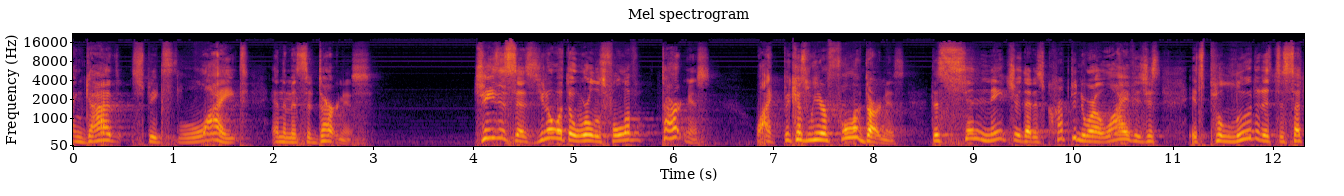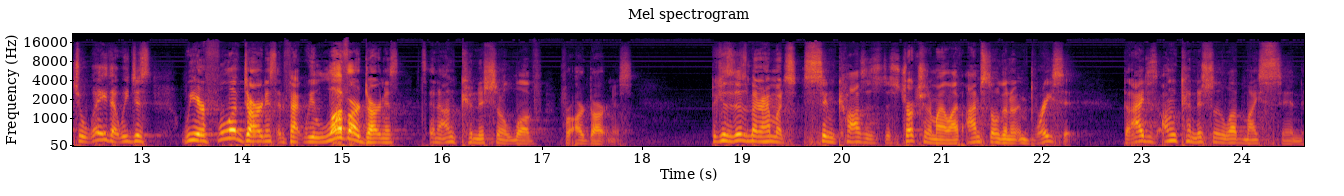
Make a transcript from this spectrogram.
And God speaks light in the midst of darkness. Jesus says, You know what the world is full of? Darkness. Why? Because we are full of darkness. The sin nature that has crept into our life is just, it's polluted us to such a way that we just, we are full of darkness. In fact, we love our darkness. It's an unconditional love for our darkness. Because it doesn't matter how much sin causes destruction in my life, I'm still going to embrace it. That I just unconditionally love my sin.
